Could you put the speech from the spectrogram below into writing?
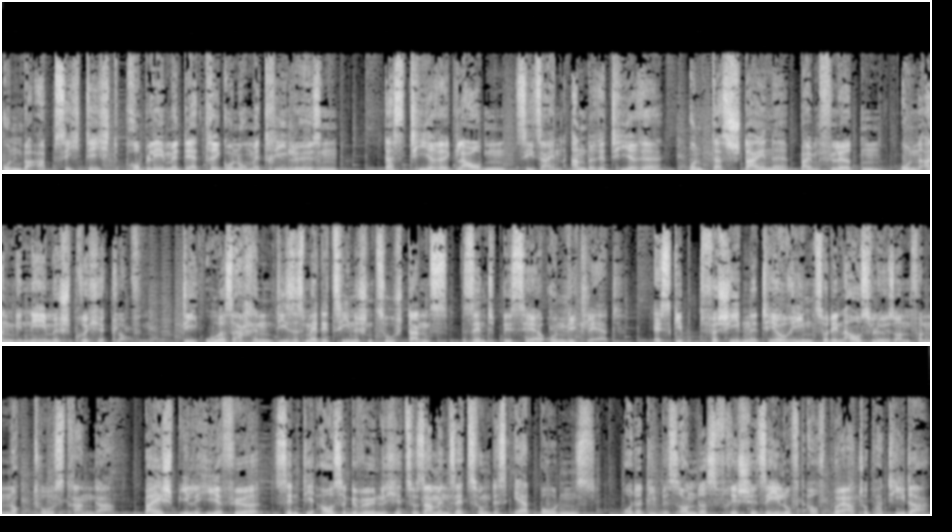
unbeabsichtigt Probleme der Trigonometrie lösen, dass Tiere glauben, sie seien andere Tiere und dass Steine beim Flirten unangenehme Sprüche klopfen. Die Ursachen dieses medizinischen Zustands sind bisher ungeklärt. Es gibt verschiedene Theorien zu den Auslösern von Noctostranga. Beispiele hierfür sind die außergewöhnliche Zusammensetzung des Erdbodens oder die besonders frische Seeluft auf Puerto Partida.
